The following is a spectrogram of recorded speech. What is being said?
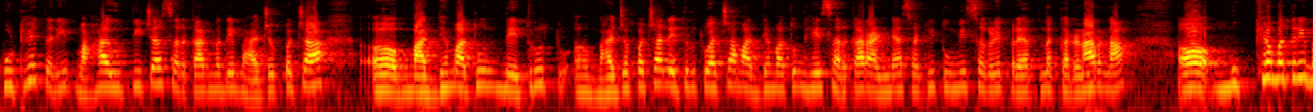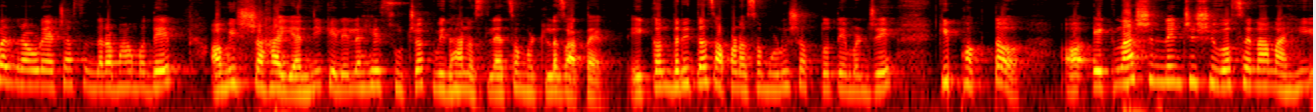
कुठेतरी महायुतीच्या सरकारमध्ये भाजपच्या माध्यमातून नेतृत्व भाजपच्या नेतृत्वाच्या माध्यमातून हे सरकार आणण्यासाठी तुम्ही सगळे प्रयत्न करणार ना? मुख्यमंत्री बनवण्याच्या संदर्भामध्ये अमित शहा यांनी केलेलं हे सूचक विधान असल्याचं म्हटलं जात आहे एकंदरीतच आपण असं म्हणू शकतो ते म्हणजे की फक्त एकनाथ शिंदेची शिवसेना नाही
